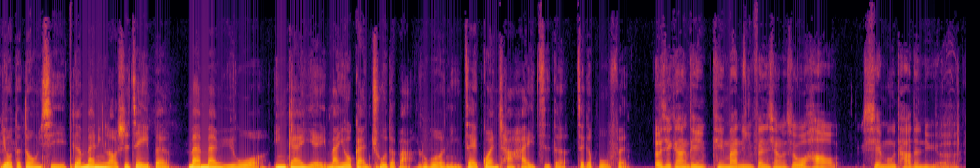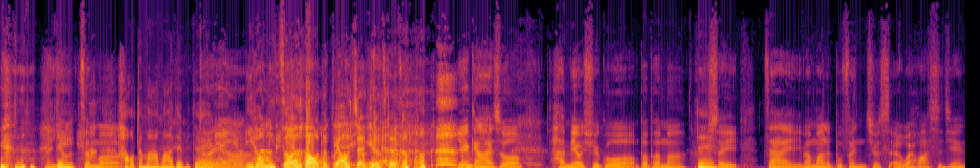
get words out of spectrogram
有的东西。跟曼宁老师这一本《慢慢与我》，应该也蛮有感触的吧？如果你在观察孩子的这个部分，而且刚刚听听曼宁分享的时候，我好羡慕她的女儿 能有这么好的妈妈，对不对？对啊，以后你择偶的标准就这种。因为刚才说还没有学过波波吗？对，所以。在妈妈的部分，就是额外花时间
